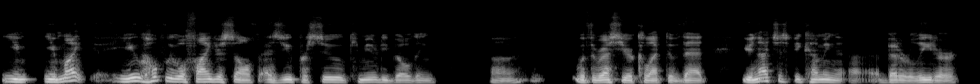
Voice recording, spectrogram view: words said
you you might you hopefully will find yourself as you pursue community building uh, with the rest of your collective that you're not just becoming a, better leader,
